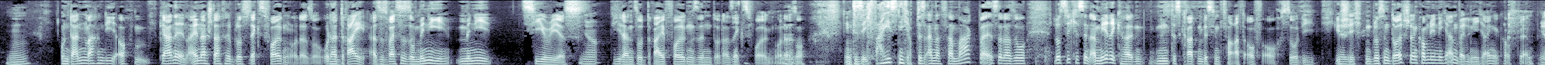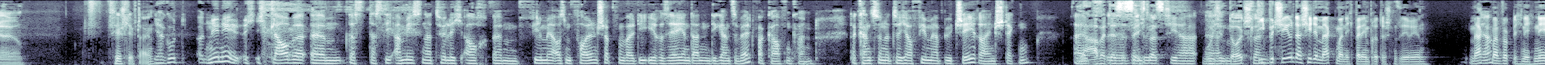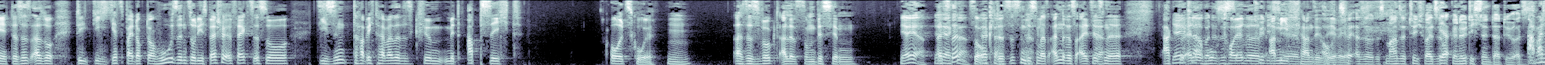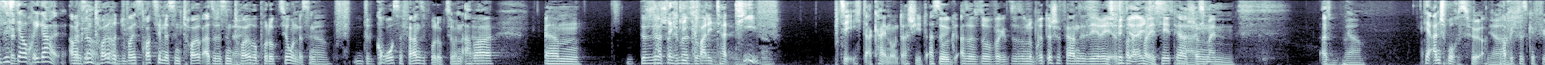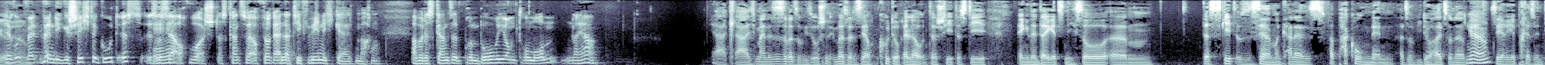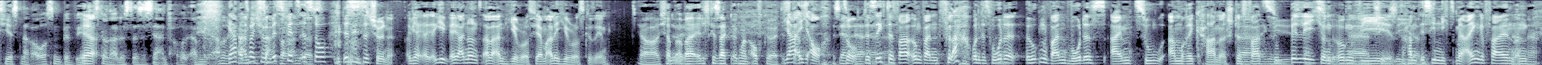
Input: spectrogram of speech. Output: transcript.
Und dann machen die auch gerne in einer Staffel bloß sechs Folgen oder so. Oder drei. Also weißt du, so Mini, Mini Series, Ja. die dann so drei Folgen sind oder sechs Folgen oder so. Und das, ich weiß nicht, ob das anders vermarktbar ist oder so. Lustig ist, in Amerika nimmt das gerade ein bisschen Fahrt auf, auch so die, die Geschichten. Bloß in Deutschland kommen die nicht an, weil die nicht eingekauft werden. Ja, ja. Viel schläft ein. Ja gut, nee, nee, ich, ich glaube, ähm, dass, dass die Amis natürlich auch ähm, viel mehr aus dem Vollen schöpfen, weil die ihre Serien dann in die ganze Welt verkaufen können. Da kannst du natürlich auch viel mehr Budget reinstecken. Als, Ja, aber das äh, ist echt was, hier, wo ich in ähm, Deutschland Die Budgetunterschiede merkt man nicht bei den britischen Serien. Merkt Ja? man wirklich nicht. Nee, das ist also, die, die jetzt bei Doctor Who sind so die Special Effects ist so, die sind, da habe ich teilweise das Gefühl, mit Absicht oldschool. Also es wirkt alles so ein bisschen Ja, ja, ja, ja klar. So, ja, klar. das ist ein bisschen was anderes als jetzt eine aktuelle, ja, ist hochteure auch Ami-Fernsehserie. Also das machen sie natürlich, weil sie auch genötigt sind dadurch. Also aber das ist ja auch egal. Aber das klar, sind teure, klar. du weißt trotzdem, das sind teure, also das sind teure Produktionen, das sind große Fernsehproduktionen, aber ähm, ist tatsächlich qualitativ sehe ich da keinen Unterschied. Also, also so, so eine britische Fernsehserie Ich ist von der Qualität das, her ja, schon. Ich mein, also ja. Der Anspruch ist höher, Ja. habe ich das Gefühl. Ja gut, wenn, wenn die Geschichte gut ist, ist es ja auch wurscht. Das kannst du ja auch für relativ wenig Geld machen. Aber das ganze Brimborium drumherum, naja. Ja, klar, ich meine, es ist aber sowieso schon immer so, das ist ja auch ein kultureller Unterschied, dass die Engländer jetzt nicht so, ähm, das geht, also es ist ja, man kann ja das Verpackung nennen, also wie du halt so eine Ja. Serie präsentierst, nach außen bewirbst Ja. und alles, das ist ja einfach, Ja, aber zum Beispiel Misfits ist so, das ist das Schöne. Wir, wir erinnern uns alle an Heroes. Wir haben alle Heroes gesehen. Ja, ich habe aber ehrlich gesagt irgendwann aufgehört. Es Ja, ich auch. es- ja, so, ja, das, ja, das war irgendwann flach und es wurde, irgendwann wurde es einem zu amerikanisch. Das Ja, war zu billig es und zu, irgendwie ja, cheesy haben, ist ihnen nichts mehr eingefallen und, ja.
